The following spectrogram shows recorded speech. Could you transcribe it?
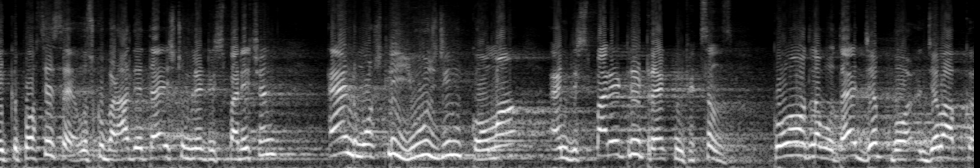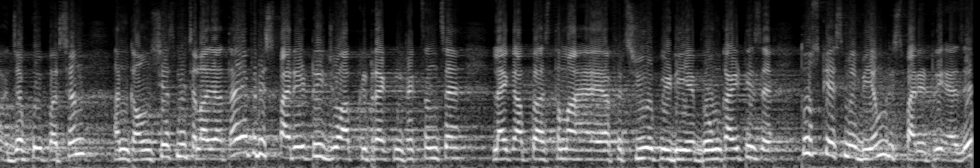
एक प्रोसेस है, उसको बढ़ा देता है stimulate respiration and mostly use in coma and respiratory tract infection coma मतलब होता है जब जब आप, जब कोई पर्सन अनकॉन्शियस में चला जाता है या फिर रिस्पायरेटरी जो आपकी ट्रैक्ट इन्फेक्शन हैं लाइक आपका अस्थमा है या फिर सीओपीडी है ब्रोंकाइटिस है तो उस केस में भी हम respiratory as a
